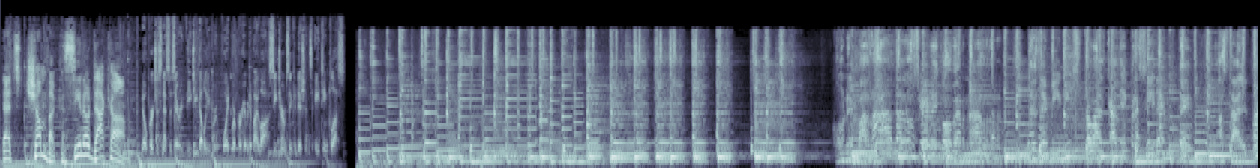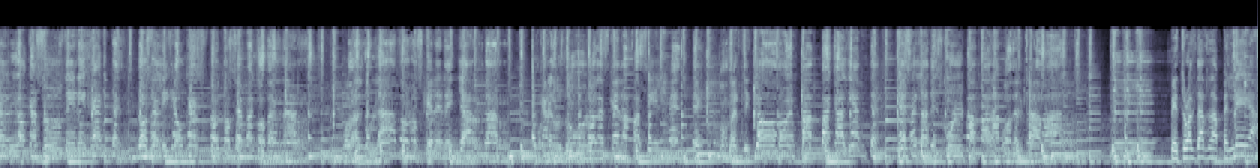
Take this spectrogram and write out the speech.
That's chumbacasino.com. No purchase necessary. VGW Group. Void were prohibited by law. See terms and conditions. 18 plus. Con embarrada los quieren gobernar, desde ministro, alcalde y presidente, hasta el pueblo que a sus dirigentes los elige un gesto, no sepan gobernar. Por algún lado nos quieren enyardar, porque a los duros les queda fácilmente convertir todo en papa caliente, esa es la disculpa para poder clavar. Petro al dar la pelea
